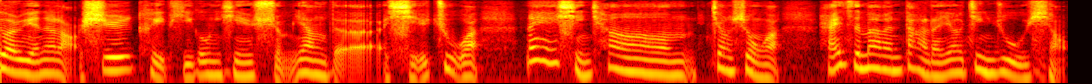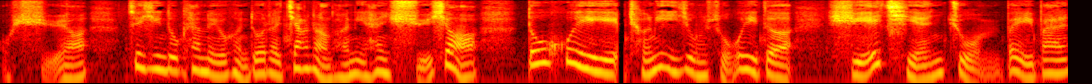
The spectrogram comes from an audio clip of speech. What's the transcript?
幼儿园的老师可以提供一些什么样的协助啊？那也请教教授啊，孩子慢慢大了要进入小学啊，最近都看到有很多的家长团体和学校啊，都会成立一种所谓的学前准备班，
